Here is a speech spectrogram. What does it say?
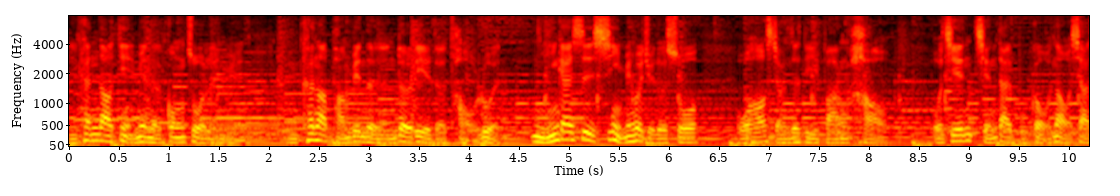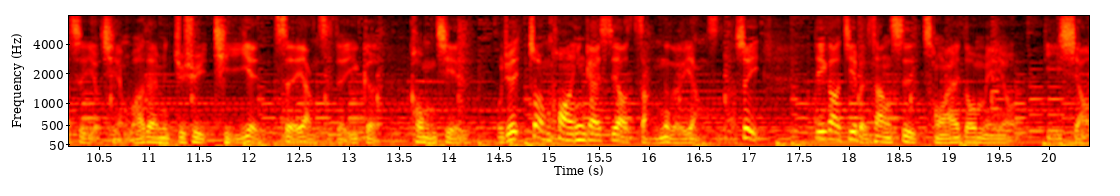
你看到店里面的工作人员，你看到旁边的人热烈的讨论，你应该是心里面会觉得说。我好喜欢这地方，好，我今天钱袋不够，那我下次有钱，我要在那边继续体验这样子的一个空间。我觉得状况应该是要长那个样子的，所以低高基本上是从来都没有低消。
